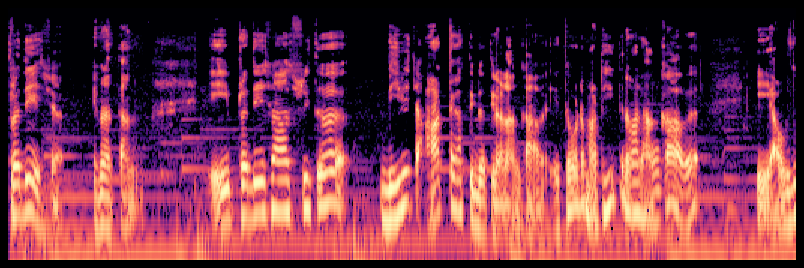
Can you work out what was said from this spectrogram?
ප්‍රදේශ එමනතන් ඒ ප්‍රදේශාශ්‍රිතව බිවිච ආට්ටකත් තිබ තිර ලංකාව. එතවට මට හිතනවා ලංකාව ඒ අවුදු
